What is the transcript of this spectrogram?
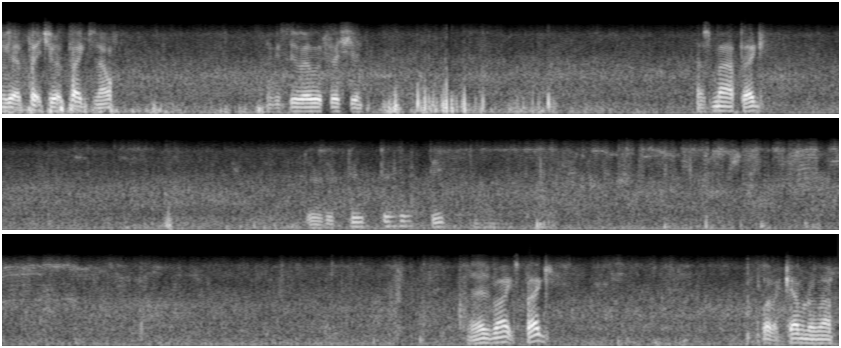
We get a picture at Pegs now. You can see where we're fishing. That's my peg. There's Mike's peg. What a cameraman.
